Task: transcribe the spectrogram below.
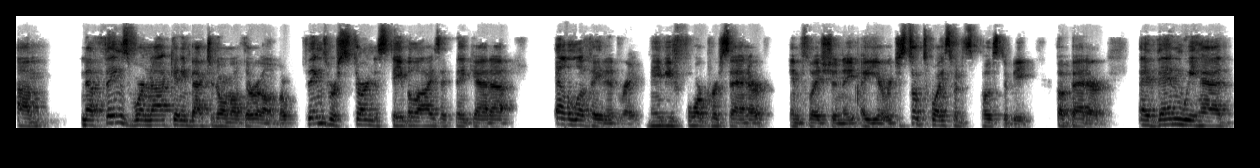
Um, now, things were not getting back to normal of their own, but things were starting to stabilize, I think, at a elevated rate, maybe 4% or inflation a, a, year, which is still twice what it's supposed to be, but better. And then we had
